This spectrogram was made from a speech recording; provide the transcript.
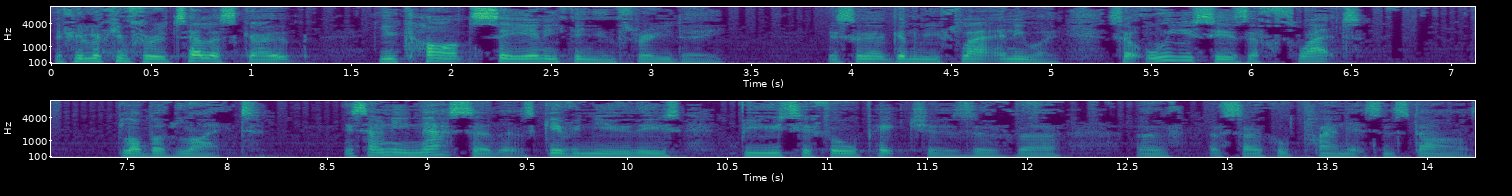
If you're looking for a telescope, you can't see anything in 3D. It's going to be flat anyway. So all you see is a flat blob of light. It's only NASA that's given you these beautiful pictures of, uh, of, of so-called planets and stars.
